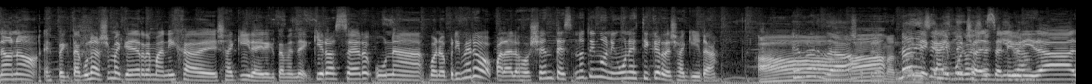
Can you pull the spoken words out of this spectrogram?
No, no, espectacular. Yo me quedé remanija de Shakira directamente. Quiero hacer una. Bueno, primero, para los oyentes, no tengo ningún sticker de Shakira. Ah, Es verdad. Ah, nadie se que hay mete mucho de celebridad.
